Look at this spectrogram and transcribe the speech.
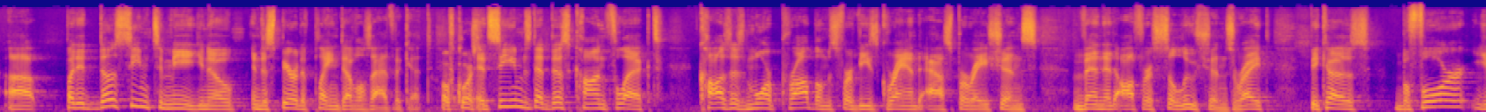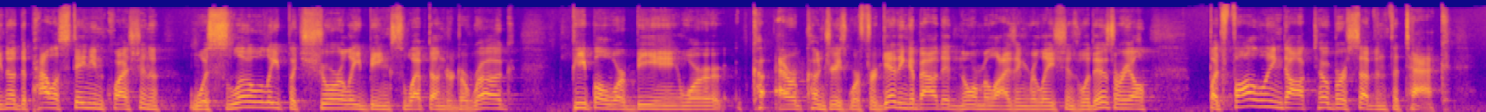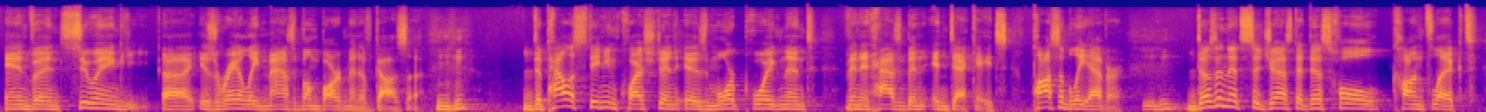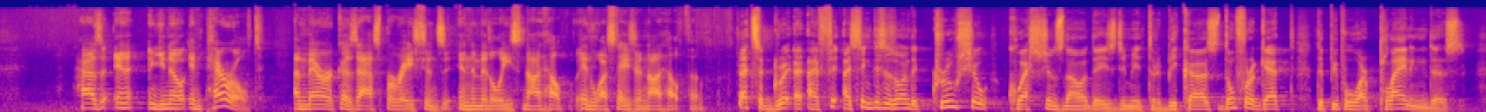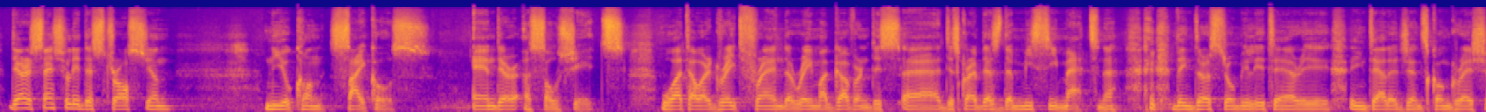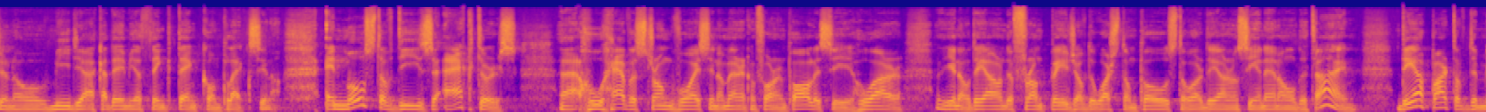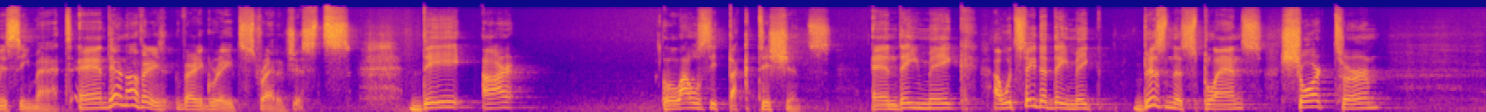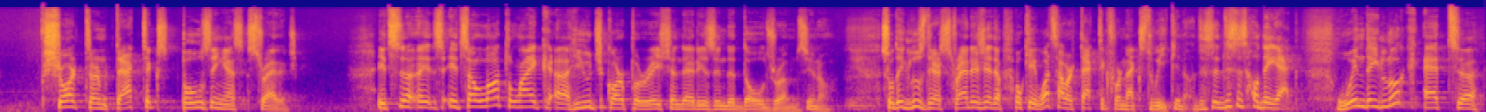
Uh, but it does seem to me, you know, in the spirit of playing devil's advocate. Of course. It seems that this conflict causes more problems for these grand aspirations than it offers solutions, right? Because before, you know, the Palestinian question was slowly but surely being swept under the rug. People were being, were Arab countries were forgetting about it, normalizing relations with Israel. But following the October 7th attack and the ensuing uh, Israeli mass bombardment of Gaza, mm-hmm. the Palestinian question is more poignant than it has been in decades, possibly ever. Mm-hmm. Doesn't it suggest that this whole conflict has, you know, imperiled America's aspirations in the Middle East, not help in West Asia, not help them? That's a great. I, I think this is one of the crucial questions nowadays, Dimitri, because don't forget the people who are planning this. They are essentially the Straussian neocon psychos and their associates. What our great friend Ray McGovern dis, uh, described as the MICIMATT, the industrial, military, intelligence, congressional, media, academia, think tank complex. You know, and most of these actors uh, who have a strong voice in American foreign policy, who are, you know, they are on the front page of the Washington Post or they are on CNN all the time. They are part of the MICIMATT, and they're not very, very great strategists. They are lousy tacticians. And they make, I would say that they make business plans, short term, short term tactics posing as strategy. It's a, it's, it's a lot like a huge corporation that is in the doldrums, you know. Yeah. So they lose their strategy. Okay, what's our tactic for next week? You know, this is, this is how they act. When they look at uh,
